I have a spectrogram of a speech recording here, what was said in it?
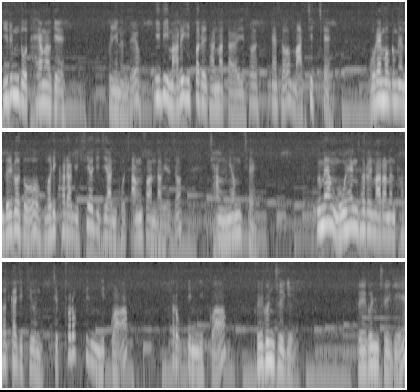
이름도 다양하게 불리는데요. 입이 마르 이빨을 닮았다 해서 마치채. 오래 먹으면 늙어도 머리카락이 휘어지지 않고 장수한다고 해서 장명채. 음양 오행설을 말하는 다섯 가지 기운, 즉 초록빛 잎과 초록빛 잎과 붉은 줄기, 붉은 줄기,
